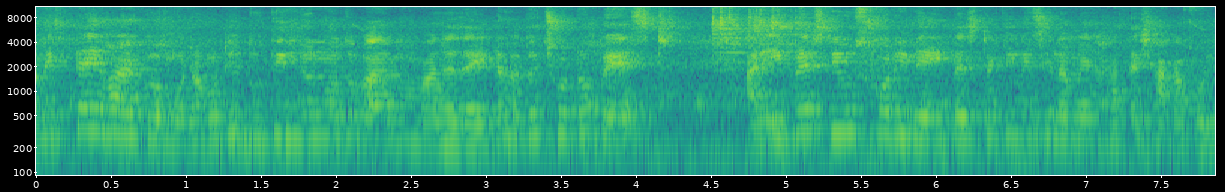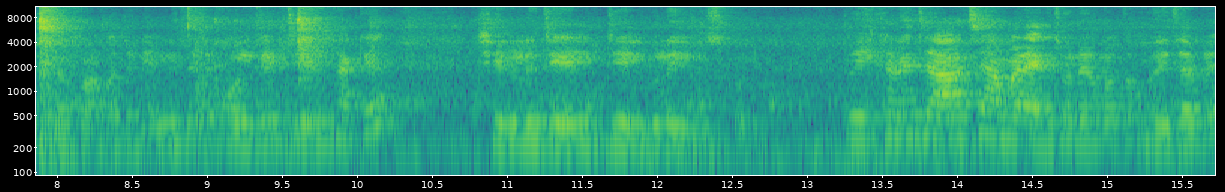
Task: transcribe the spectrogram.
অনেকটাই হয় গো, মোটামুটি দু, তিনজন মতো মাজা যায়। এটা হয়তো ছোট পেস্ট আর এই পেস্ট ইউজ করি না এই পেস্টটা কিনেছিলাম এই হাতে শাখা পরিষ্কার করবার জন্য। এমনিতে যে কোলগেট জেল থাকে, সেগুলো জেল জেলগুলো ইউজ করি। তো এখানে যা আছে আমার একজনের মতো হয়ে যাবে।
